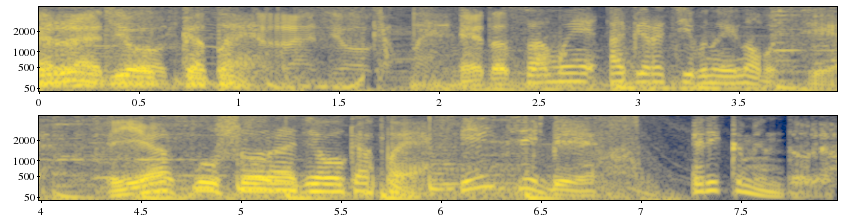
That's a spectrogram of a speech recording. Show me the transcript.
Радио КП. Это самые оперативные новости. Я слушаю Радио КП и тебе рекомендую.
